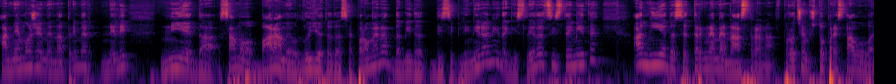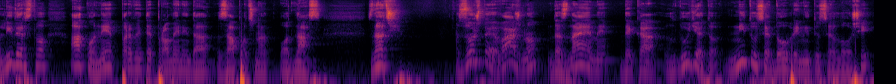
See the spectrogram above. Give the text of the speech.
А не можеме, например, нели, ние да само бараме од луѓето да се променат, да бидат дисциплинирани, да ги следат системите, а ние да се тргнеме настрана. Впрочем, што представува лидерство, ако не првите промени да започнат од нас. Значи, Зошто е важно да знаеме дека луѓето ниту се добри, ниту се лоши,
